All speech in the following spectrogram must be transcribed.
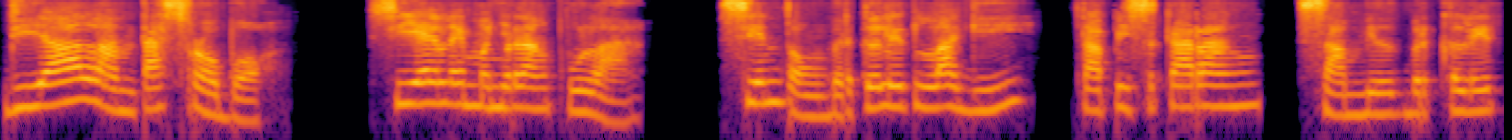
dia lantas roboh. Siele menyerang pula. Sintong berkelit lagi, tapi sekarang, sambil berkelit,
